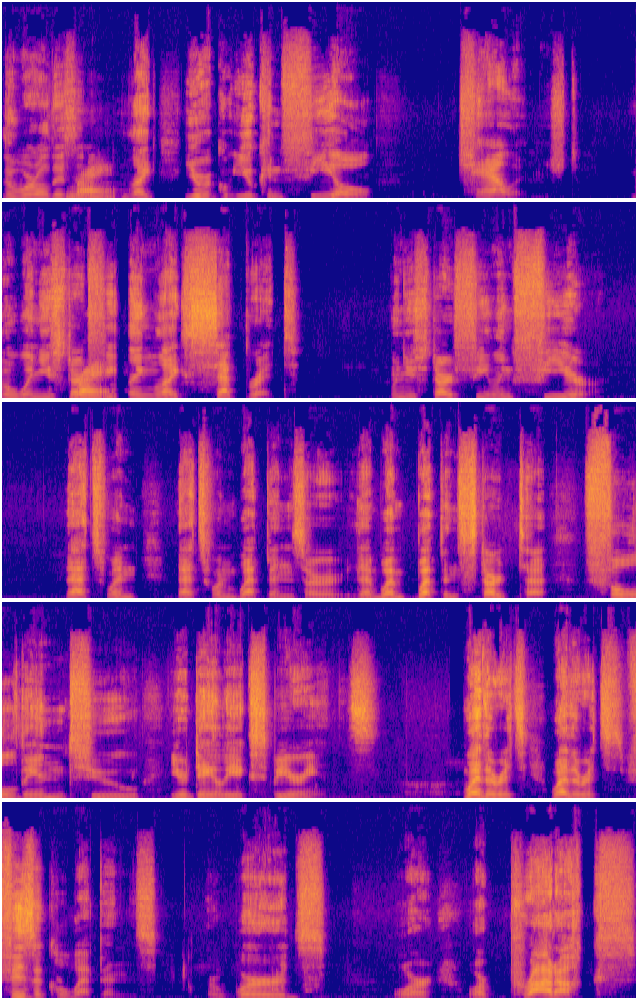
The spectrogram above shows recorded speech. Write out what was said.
the world isn't Right. like you're you can feel challenged but when you start Right. feeling like separate when you start feeling fear that's when that's when weapons are that when weapons start to fold into your daily experience whether it's whether it's physical weapons or words or or products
